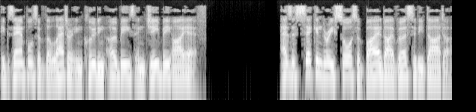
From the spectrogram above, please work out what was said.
examples of the latter including OBIS and GBIF. As a secondary source of biodiversity data,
